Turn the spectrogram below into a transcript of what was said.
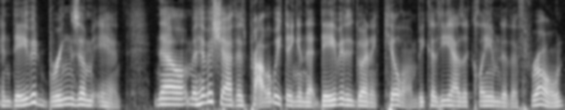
and David brings him in. Now, Mephibosheth is probably thinking that David is going to kill him because he has a claim to the throne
